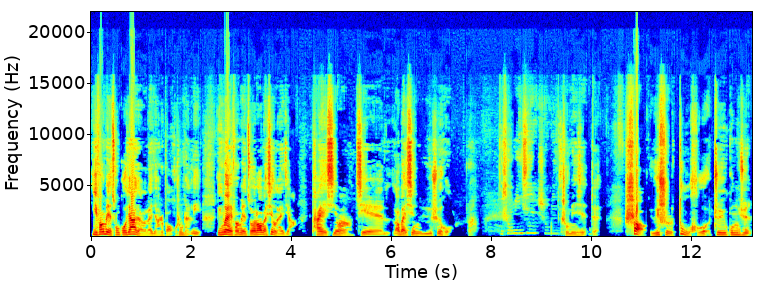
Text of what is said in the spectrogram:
一方面从国家角度来讲是保护生产力，另外一方面作为老百姓来讲，他也希望解老百姓于水火，啊收民心，收民心。收民心。对，绍于是渡河追公军，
